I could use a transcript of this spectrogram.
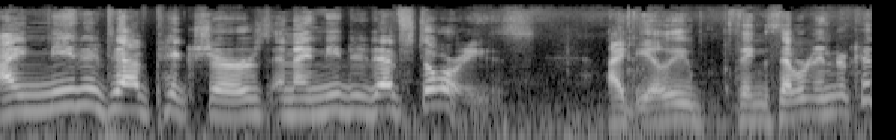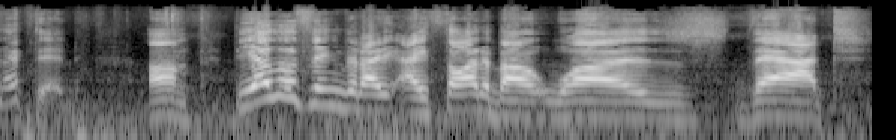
I needed to have pictures and I needed to have stories. Ideally, things that were interconnected. Um, the other thing that I, I thought about was that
